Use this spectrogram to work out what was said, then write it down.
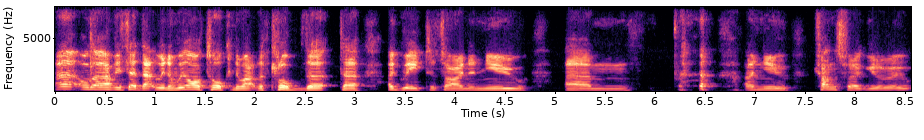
Uh, although, having said that, you know, we are talking about the club that uh, agreed to sign a new um, a new transfer guru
